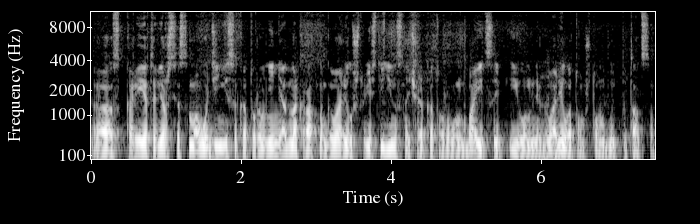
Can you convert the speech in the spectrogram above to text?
э, скорее, это версия самого Дениса, который мне неоднократно говорил, что есть единственный человек, которого он боится, и он мне говорил о том, что он будет пытаться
